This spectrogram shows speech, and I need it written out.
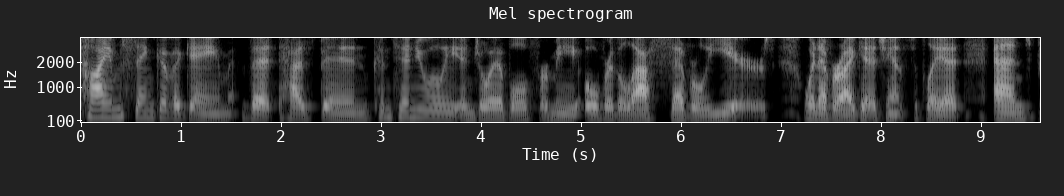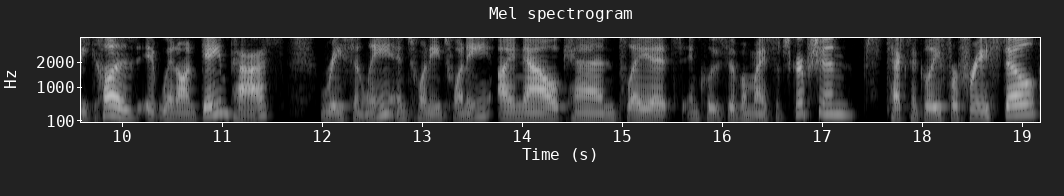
time sink of a game that has been continually enjoyable for me over the last several years whenever I get a chance to play it. And because it went on Game Pass recently in 2020, I now can play it inclusive of my subscription, technically for free still,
